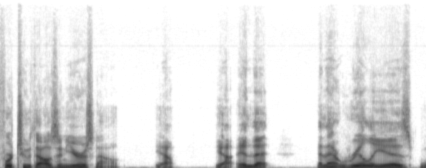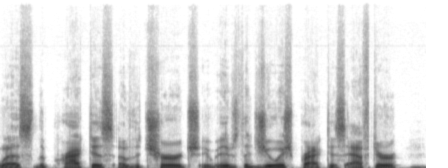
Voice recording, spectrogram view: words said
for 2000 years now. Yeah. Yeah. And that and that really is wes the practice of the church. It, it was the jewish practice after mm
